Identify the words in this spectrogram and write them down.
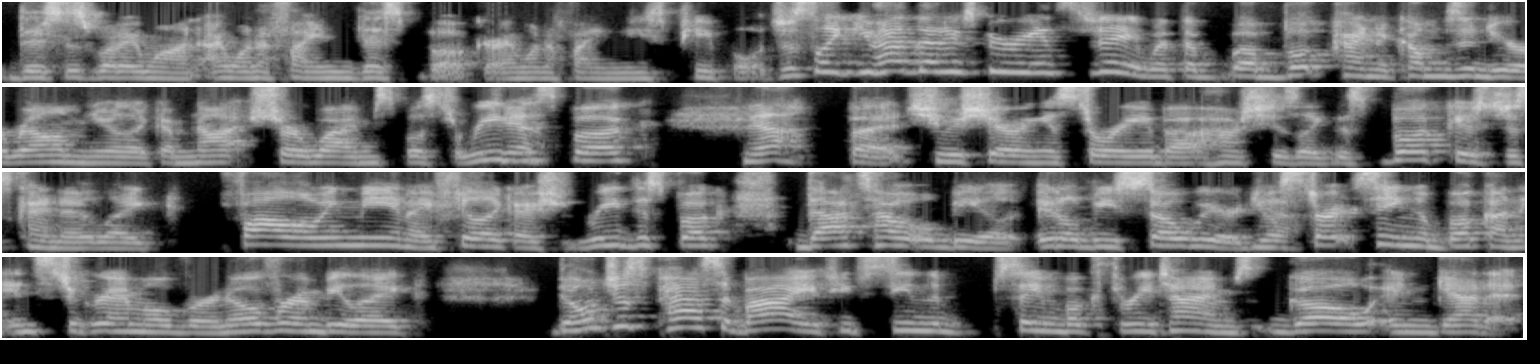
this is what I want. I want to find this book or I want to find these people. Just like you had that experience today with a, a book kind of comes into your realm and you're like, I'm not sure why I'm supposed to read Yeah. this book. Yeah. But she was sharing a story about how she's like, this book is just kind of like following me and I feel like I should read this book. That's how it will be. It'll be so weird. You'll Yeah. start seeing a book on Instagram over and over and be like, don't just pass it by if you've seen the same book three times. Go and get it.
